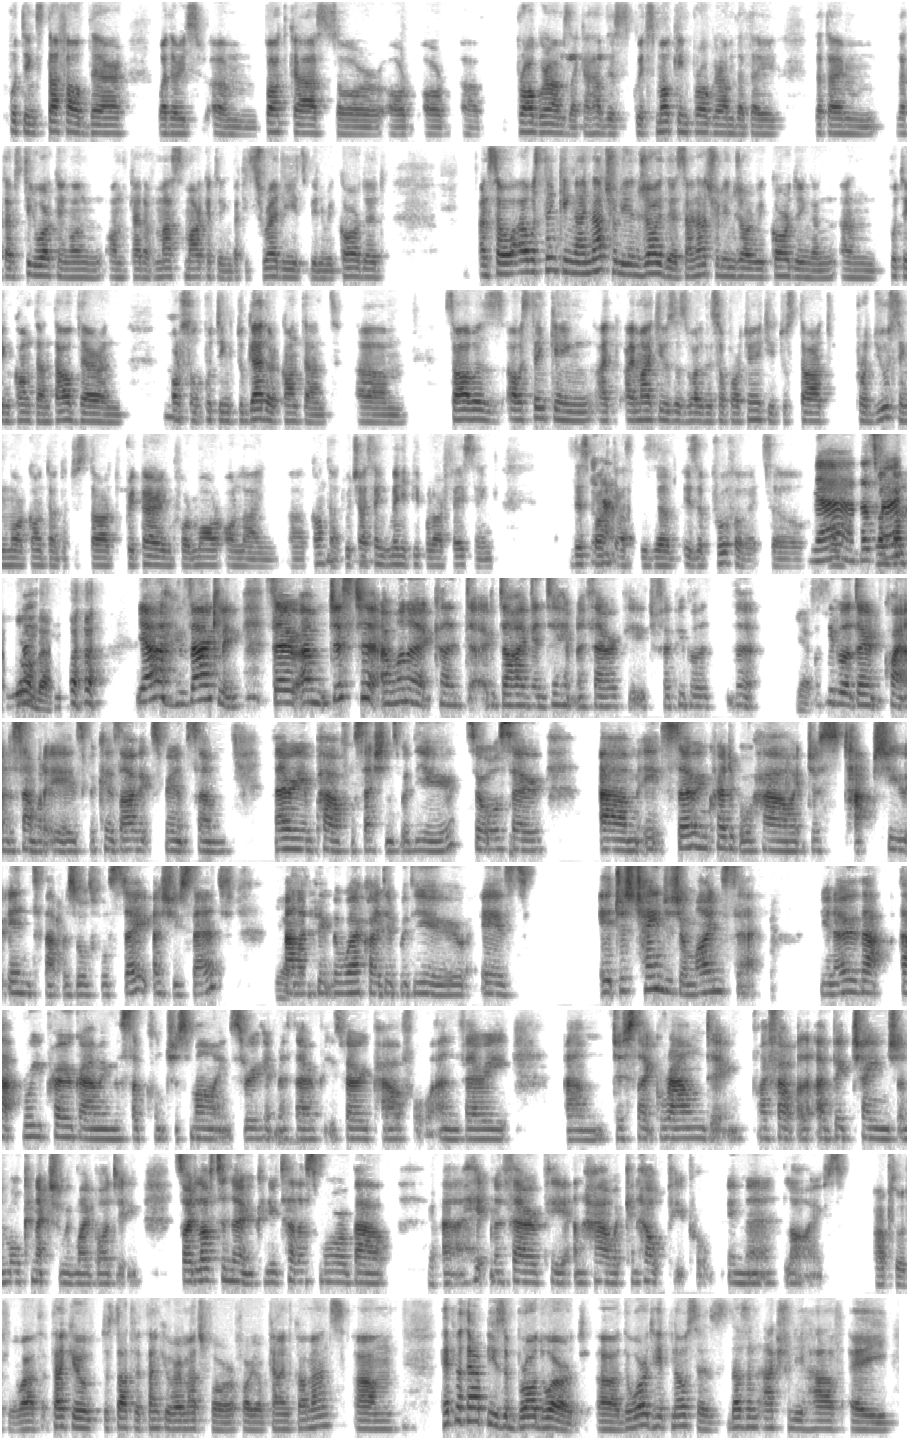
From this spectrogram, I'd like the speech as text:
putting stuff out there, whether it's um, podcasts or or or uh, programs. Like I have this quit smoking program that I that I'm that I'm still working on on kind of mass marketing, but it's ready, it's been recorded. And so I was thinking I naturally enjoy this. I naturally enjoy recording and, and putting content out there and mm-hmm. also putting together content. Um, so I was I was thinking I, I might use as well this opportunity to start producing more content or to start preparing for more online uh, content, which I think many people are facing. This podcast yeah. is a is a proof of it. So yeah, that's well very. That. yeah, exactly. So um, just to I want to kind of d- dive into hypnotherapy for people that yes. people that don't quite understand what it is because I've experienced some very powerful sessions with you. So also um, it's so incredible how it just taps you into that resourceful state, as you said. Yes. And I think the work I did with you is it just changes your mindset. You know that that reprogramming the subconscious mind through hypnotherapy is very powerful and very um, just like grounding. I felt a, a, big change and more connection with my body. So I'd love to know. Can you tell us more about uh, hypnotherapy and how it can help people in their lives? Absolutely. Well, th- thank you to start with. Thank you very much for, for your kind comments. Um, hypnotherapy is a broad word. Uh, the word hypnosis doesn't actually have a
